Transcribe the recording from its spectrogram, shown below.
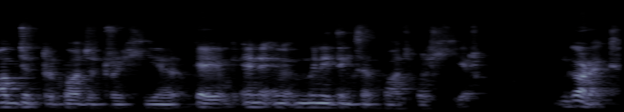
object repository here. Okay, and many things are possible here. Got it.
